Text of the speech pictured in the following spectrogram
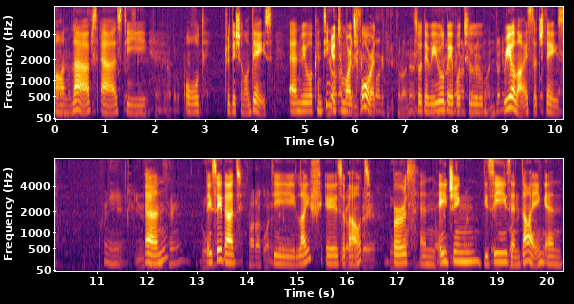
on labs as the old traditional days. And we will continue to march forward so that we will be able to realize such days. And they say that the life is about birth and aging, disease and dying, and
